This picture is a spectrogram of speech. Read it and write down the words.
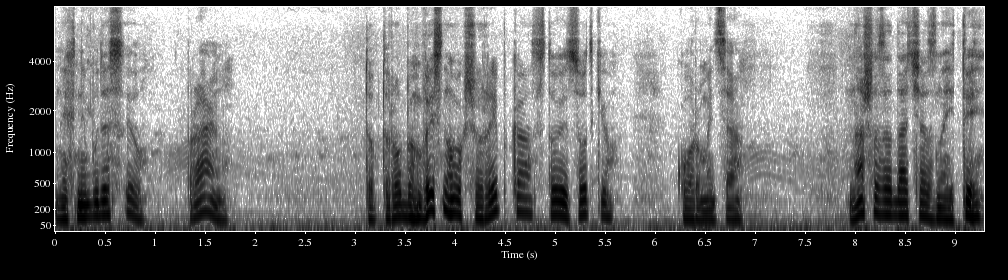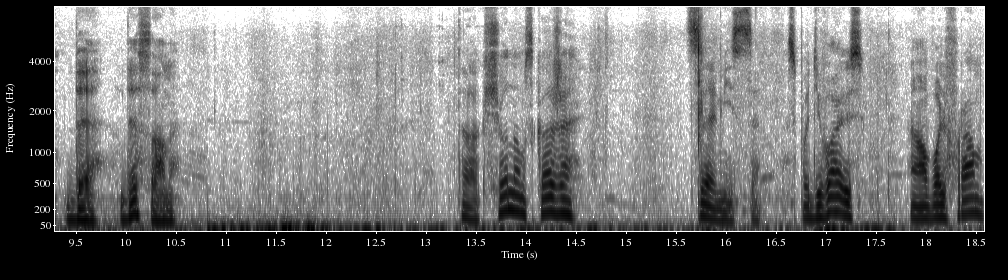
в них не буде сил. Правильно? Тобто робимо висновок, що рибка 100% кормиться. Наша задача знайти де, де саме. Так, що нам скаже це місце? Сподіваюсь, вольфрам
